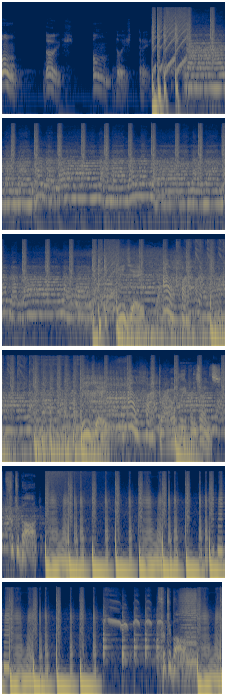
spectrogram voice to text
Um, dois, um, dois, três. DJ Alpha. DJ Alpha proudly presents Football. Football.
